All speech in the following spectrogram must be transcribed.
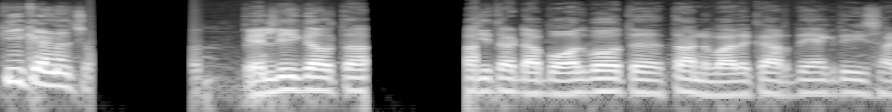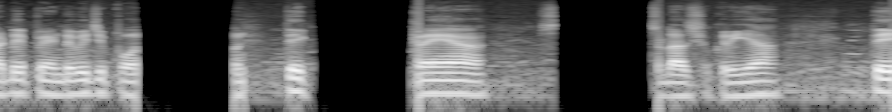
ਕੀ ਕਹਿਣਾ ਚਾਹੋ? ਪਹਿਲੀ ਗੱਲ ਤਾਂ ਜੀ ਤੁਹਾਡਾ ਬਹੁਤ-ਬਹੁਤ ਧੰਨਵਾਦ ਕਰਦੇ ਹਾਂ ਕਿ ਤੁਸੀਂ ਸਾਡੇ ਪਿੰਡ ਵਿੱਚ ਪਹੁੰਚ ਤੇ ਰਹੇ ਆ। ਤੁਹਾਡਾ ਸ਼ੁਕਰੀਆ। ਤੇ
